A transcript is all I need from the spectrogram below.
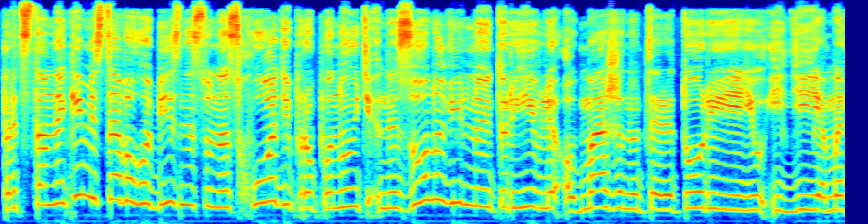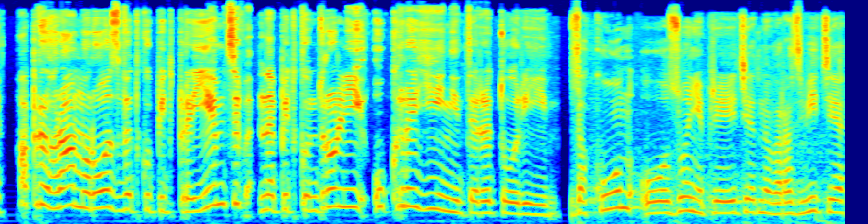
Представники місцевого бізнесу на сході пропонують не зону вільної торгівлі, обмежену територією і діями, а програму розвитку підприємців на підконтрольній Україні території. Закон о зоне приоритетного развития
